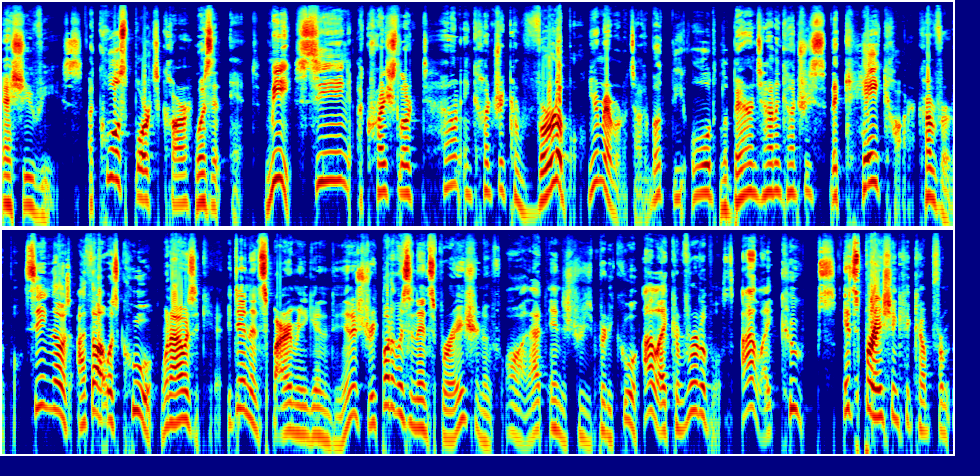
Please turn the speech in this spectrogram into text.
SUVs. A cool sports car wasn't it. Me seeing a Chrysler Town and Country convertible. You remember what I'm talking about? The old LeBaron Town and Countries? The K car convertible. Seeing those, I thought was cool when I was a kid. It didn't inspire me to get into the industry, but it was an inspiration of, oh, that industry is pretty cool. I like convertibles. I like coupes. Inspiration can come from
